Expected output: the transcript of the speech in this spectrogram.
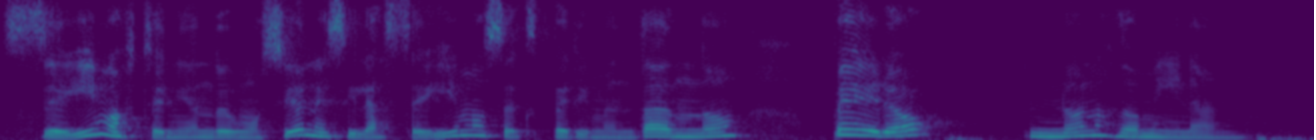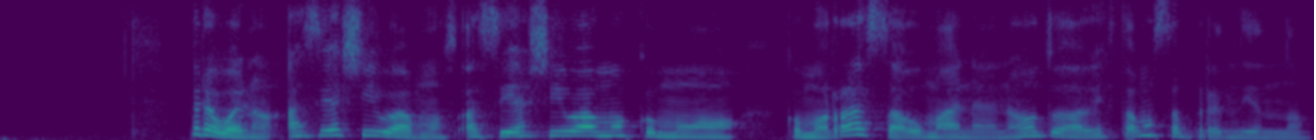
seguimos teniendo emociones y las seguimos experimentando, pero no nos dominan. Pero bueno, hacia allí vamos, hacia allí vamos como, como raza humana, ¿no? Todavía estamos aprendiendo.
